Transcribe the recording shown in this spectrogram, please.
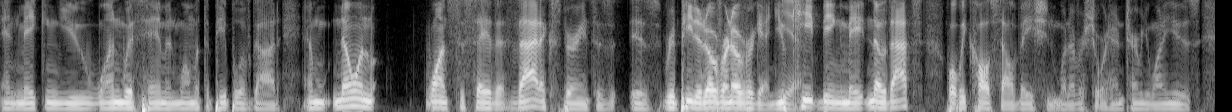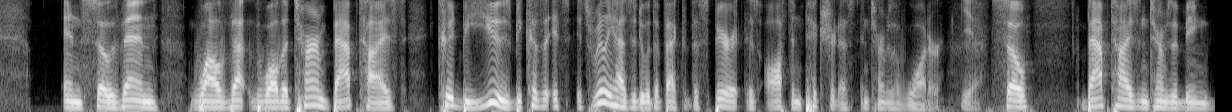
and making you one with Him and one with the people of God. And no one wants to say that that experience is, is repeated over and over again. You yeah. keep being made. No, that's what we call salvation, whatever shorthand term you want to use. And so then, while that while the term baptized could be used because it's it's really has to do with the fact that the Spirit is often pictured as in terms of water. Yeah. So baptized in terms of being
